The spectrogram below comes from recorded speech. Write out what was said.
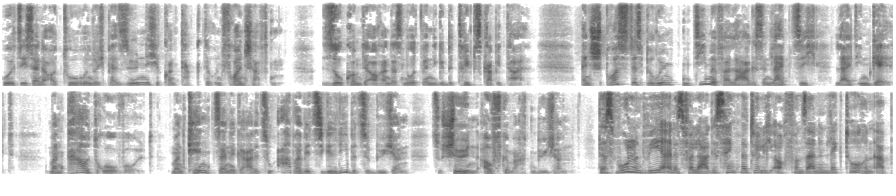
holt sich seine Autoren durch persönliche Kontakte und Freundschaften. So kommt er auch an das notwendige Betriebskapital. Ein Spross des berühmten Thieme Verlages in Leipzig leiht ihm Geld. Man traut Rowohlt. Man kennt seine geradezu aberwitzige Liebe zu Büchern, zu schön aufgemachten Büchern. Das Wohl und Wehe eines Verlages hängt natürlich auch von seinen Lektoren ab,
